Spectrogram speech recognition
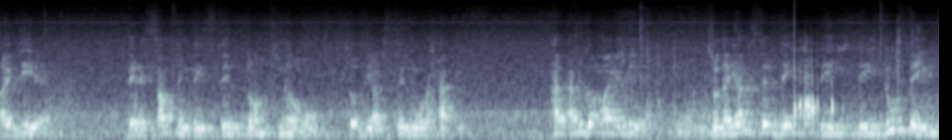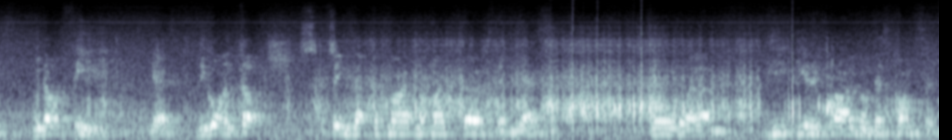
idea. There is something they still don't know, so they are still more happy. Have, have you got my idea? So the youngsters, they, they, they do things without feeling, yes? They go and touch things that, that might, might hurt them, yes? So um, he, he replied on this concept.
